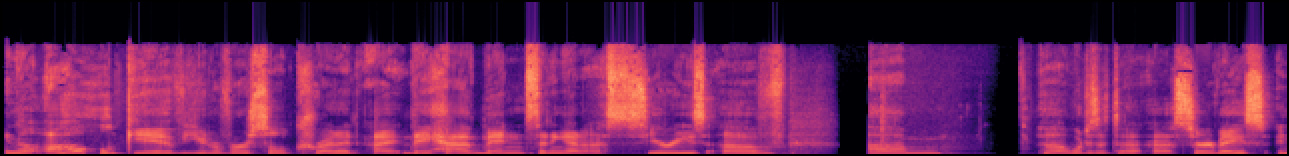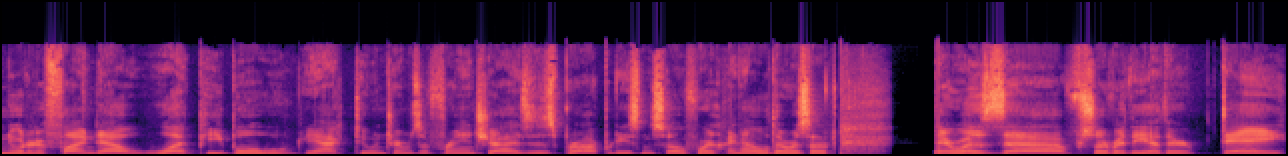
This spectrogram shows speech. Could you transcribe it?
You know, I'll give Universal credit. I, they have been sending out a series of, um, uh, what is it, uh, uh, surveys in order to find out what people will react to in terms of franchises, properties, and so forth. I know there was a there was a survey the other day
